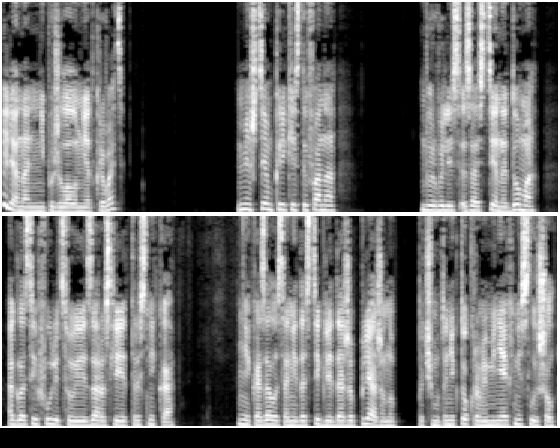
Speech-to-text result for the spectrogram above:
или она не пожелала мне открывать. Меж тем крики Стефана вырвались за стены дома, огласив улицу и заросли тростника — мне казалось, они достигли даже пляжа, но почему-то никто, кроме меня, их не слышал.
